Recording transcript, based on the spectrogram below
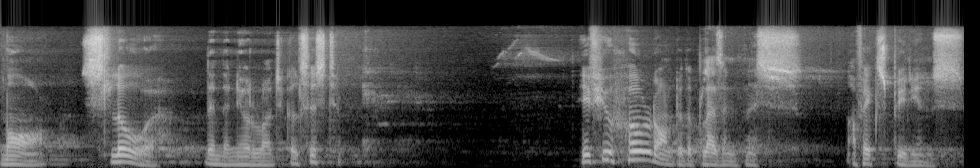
more slower than the neurological system. If you hold on to the pleasantness of experience,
